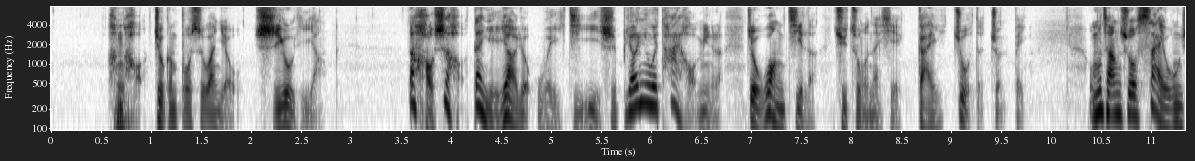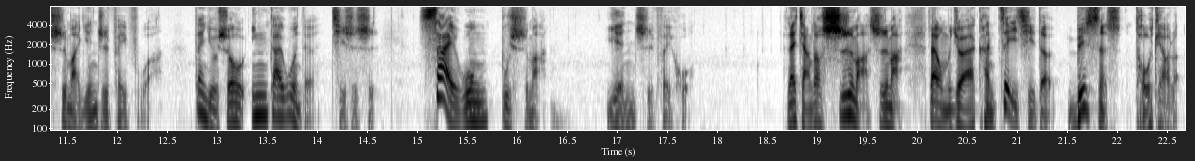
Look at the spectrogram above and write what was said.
很好，就跟波斯湾有石油一样。那好是好，但也要有危机意识，不要因为太好命了就忘记了去做那些该做的准备。我们常说塞翁失马焉知非福啊，但有时候应该问的其实是塞翁不失马。焉知非祸？来讲到失马失马，那我们就来看这一期的 Business 头条了。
